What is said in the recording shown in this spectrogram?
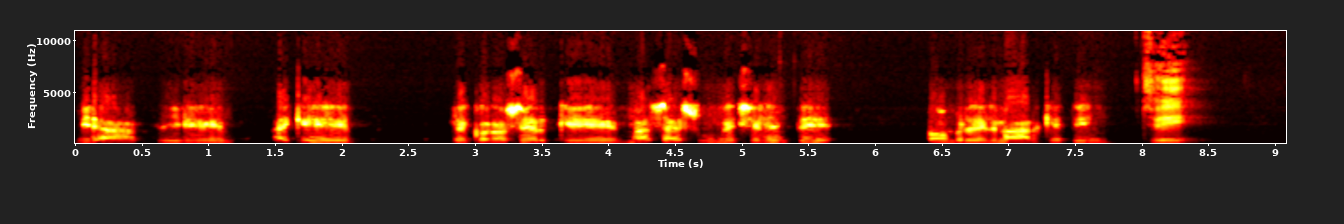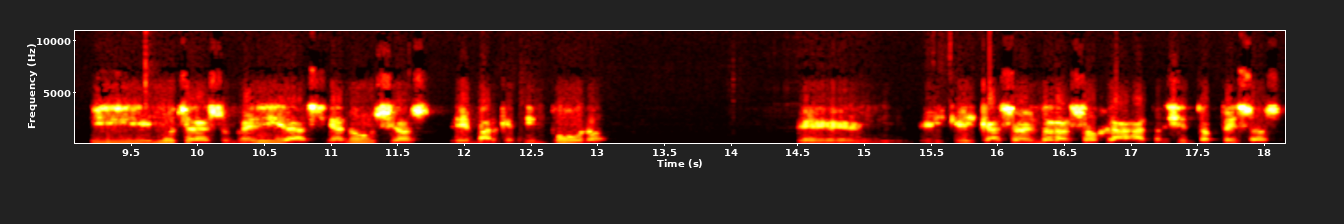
Mira, eh, hay que reconocer que Massa es un excelente hombre del marketing. Sí. Y muchas de sus medidas y anuncios es marketing puro. Eh, el, caso del dólar soja a 300 pesos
